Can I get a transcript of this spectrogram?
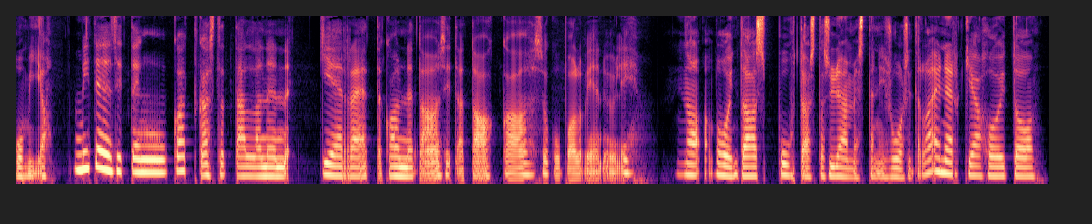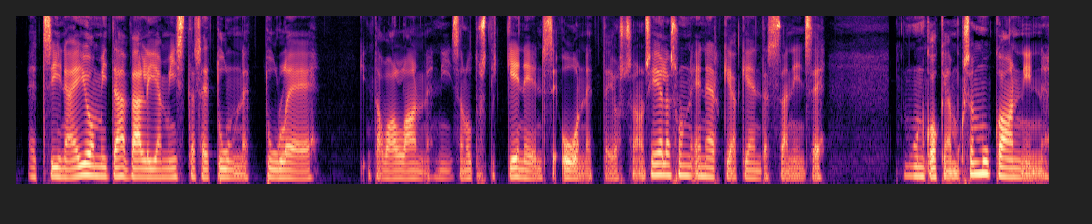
omia. Miten sitten katkaista tällainen kierre, että kannetaan sitä taakkaa sukupolvien yli? No voin taas puhtaasta sydämestäni suositella energiahoitoa, että siinä ei ole mitään väliä, mistä se tunne tulee, tavallaan niin sanotusti kenen se on, että jos se on siellä sun energiakentässä, niin se mun kokemuksen mukaan, niin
